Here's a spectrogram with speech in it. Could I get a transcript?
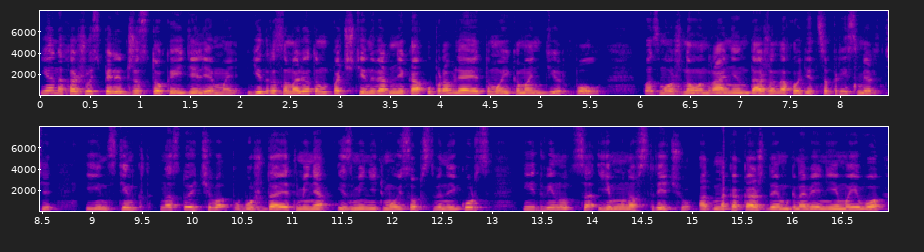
Я нахожусь перед жестокой дилеммой. Гидросамолетом почти наверняка управляет мой командир, Пол. Возможно, он ранен, даже находится при смерти, и инстинкт настойчиво побуждает меня изменить мой собственный курс и двинуться ему навстречу. Однако каждое мгновение моего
